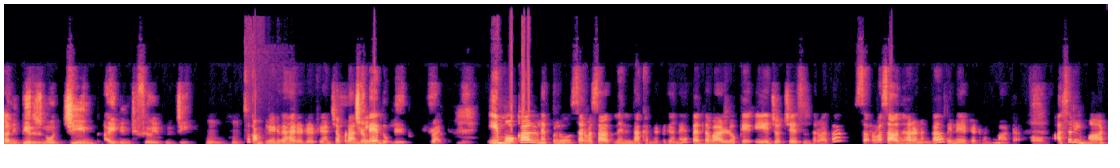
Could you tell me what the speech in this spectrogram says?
కానీ there is no gene identifiable gene so కంప్లీట్గా హెరిడిటరీ అని చెప్పడానికి లేదు. లేదు. ఈ మోకాళ్ళ నొప్పులు సర్వసాధ నేను ఇందాక అన్నట్టుగానే పెద్దవాళ్ళకి ఏజ్ వచ్చేసిన తర్వాత సర్వసాధారణంగా వినేటటువంటి మాట. అసలు ఈ మాట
